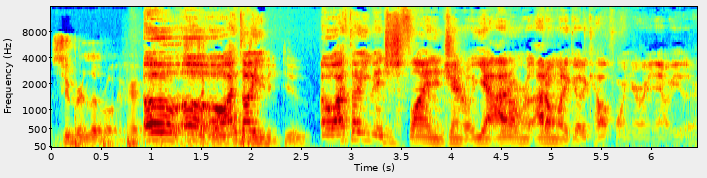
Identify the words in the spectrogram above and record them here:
super liberal compared to Oh, Florida. So it's oh, like, oh, I thought you you- even do? Oh, I thought you meant just flying in general. Yeah, I don't. I don't want to go to California right now either.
